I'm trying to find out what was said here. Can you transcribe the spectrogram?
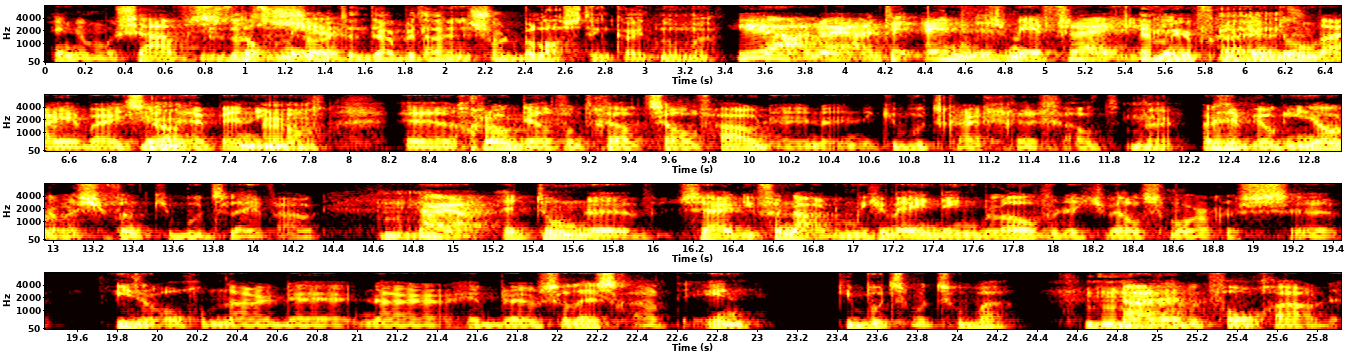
in een moshav is Dus dat toch is een meer... soort, daar betaal je een soort belasting, kan je het noemen. Ja, nou ja, het, en het is meer vrij. Je, En kunt, meer je kunt doen waar je, waar je zin Ja, in hebt. En je mag eh, een groot deel van het geld zelf houden. En in de kibbutz krijg je geen geld. Nee. Maar dat heb je ook niet nodig als je van het kibbutzleven houdt. Mhm. Nou ja, en toen eh, zei hij van nou, dan moet je me één ding beloven. Dat je wel s'morgens iedere ochtend naar, de, naar Hebreeuwse les gaat in kibbutz Matsuba. Mhm. Nou, dat heb ik volgehouden.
